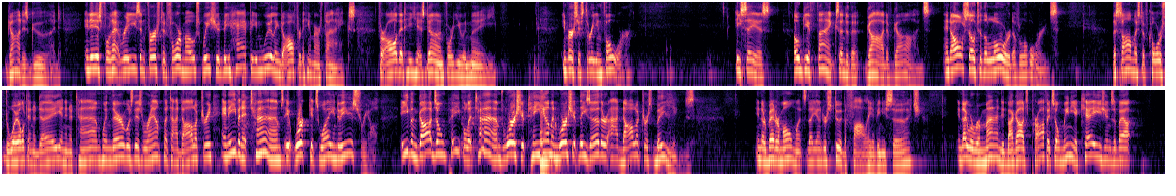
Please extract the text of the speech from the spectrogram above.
God is good. And it is for that reason, first and foremost, we should be happy and willing to offer to Him our thanks for all that He has done for you and me. In verses 3 and 4, He says, Oh, give thanks unto the God of gods, and also to the Lord of lords the psalmist, of course, dwelt in a day and in a time when there was this rampant idolatry, and even at times it worked its way into Israel. Even God's own people at times worshiped Him and worshiped these other idolatrous beings. In their better moments, they understood the folly of any such. And they were reminded by God's prophets on many occasions about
